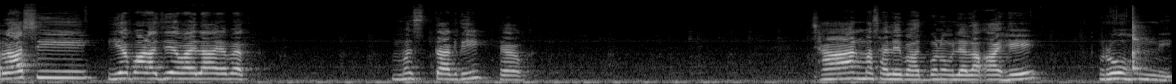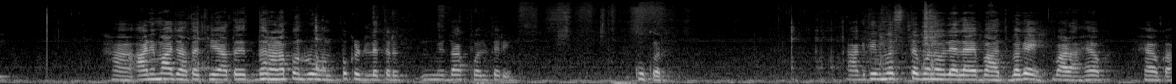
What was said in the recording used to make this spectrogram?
राशी ये बाळा जेवायला हे बघ. मस्त अगदी हे बघ. छान मसाले भात बनवलेला आहे रोहनने. हां आणि माझ्या हातात हे आता धराणा पण रोहन पकडले तर मी दाखवल तरी. कुकर. अगदी मस्त बनवलेला आहे भात. बघे बाळा हे हे का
